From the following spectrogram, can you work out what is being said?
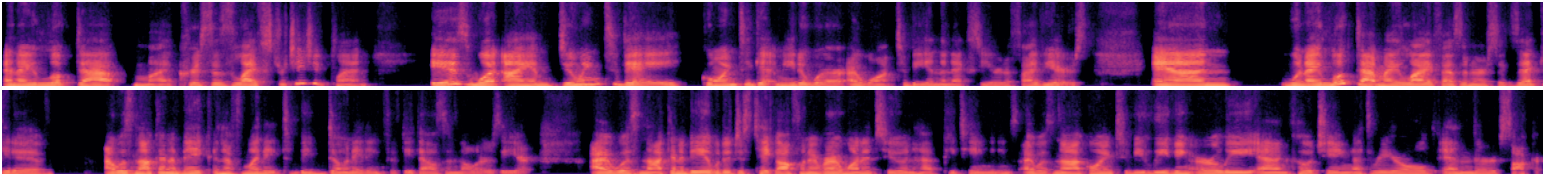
and i looked at my chris's life strategic plan. Is what I am doing today going to get me to where I want to be in the next year to five years? And when I looked at my life as a nurse executive, I was not going to make enough money to be donating $50,000 a year. I was not going to be able to just take off whenever I wanted to and have PTA meetings. I was not going to be leaving early and coaching a three year old and their soccer.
